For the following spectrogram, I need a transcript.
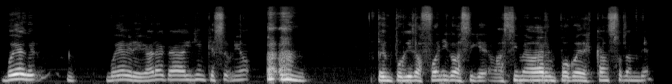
Voy a, voy a agregar acá a alguien que se unió. Estoy un poquito afónico, así que así me va a dar un poco de descanso también.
